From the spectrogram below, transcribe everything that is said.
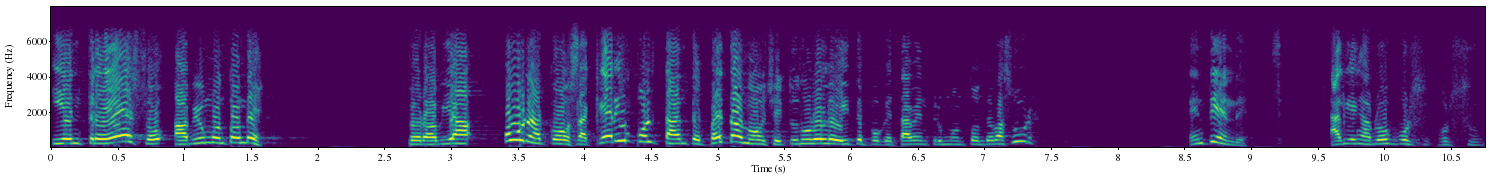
Y entre eso había un montón de... Pero había una cosa que era importante para esta noche y tú no lo leíste porque estaba entre un montón de basura. ¿Entiendes? Alguien habló por su... Por su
